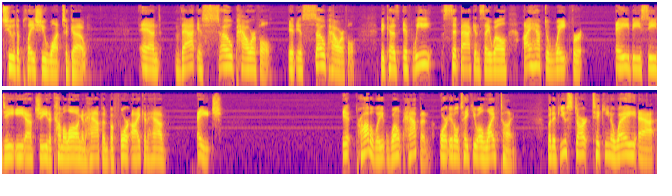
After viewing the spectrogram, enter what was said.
to the place you want to go. And that is so powerful. It is so powerful because if we sit back and say, well, I have to wait for A, B, C, D, E, F, G to come along and happen before I can have H, it probably won't happen or it'll take you a lifetime. But if you start ticking away at,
